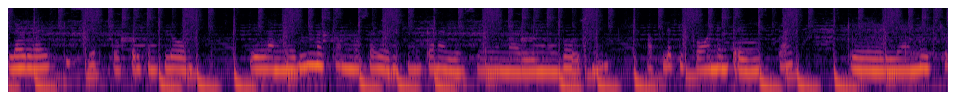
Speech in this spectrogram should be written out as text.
La verdad es que es cierto. Por ejemplo, la media más famosa de origen canadiense, Marilyn Rosen, ha platicado en entrevistas que le han hecho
